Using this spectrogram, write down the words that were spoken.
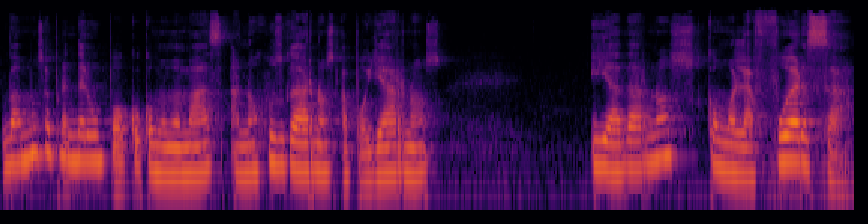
vamos a aprender un poco como mamás a no juzgarnos, apoyarnos y a darnos como la fuerza,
